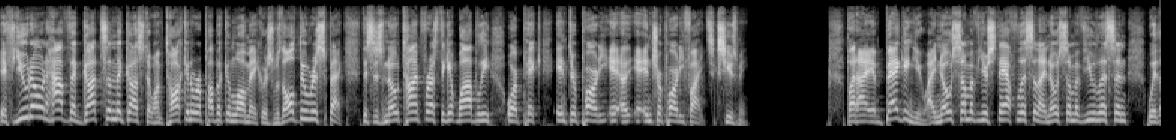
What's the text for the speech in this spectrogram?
If you don't have the guts and the gusto, I'm talking to Republican lawmakers with all due respect. This is no time for us to get wobbly or pick inter-party, uh, uh intra-party fights. Excuse me. But I am begging you. I know some of your staff listen. I know some of you listen with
